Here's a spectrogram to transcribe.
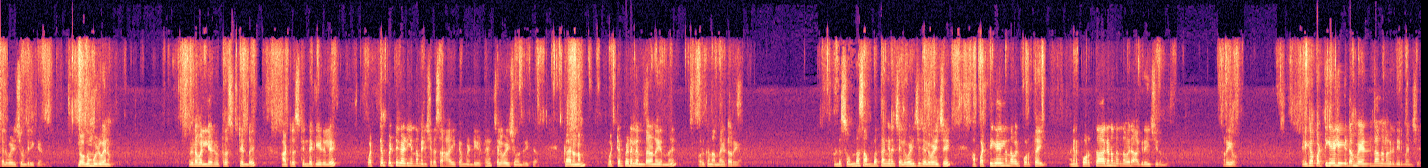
ചെലവഴിച്ചുകൊണ്ടിരിക്കുകയാണ്. ലോകം മുഴുവനും. അവരുടെ വലിയൊരു ട്രസ്റ്റ് ഉണ്ട്. ആ ട്രസ്റ്റിന്റെ കീഴിൽ ഒറ്റപ്പെട്ട് കഴിയുന്ന മനുഷ്യരെ സഹായിക്കാൻ വേണ്ടിയിട്ട് ചെലവഴിച്ചുകൊണ്ടിരിക്കുക. കാരണം ഒറ്റപ്പെടൽ എന്താണ് എന്ന് അവർക്ക് നന്നായിട്ട് അറിയാം. അതുകൊണ്ട് സ്വന്തം സമ്പത്ത് അങ്ങനെ ചെലവഴിച്ച് ചെലവഴിച്ച് ആ പട്ടികയിൽ നിന്ന് അവർ പുറത്തായി. അങ്ങനെ പുറത്താകണം എന്നവർ ആഗ്രഹിച്ചിരുന്നു. അറിയോ? എനിക്ക് ആ പട്ടികയിൽ ഇടം വേണ്ട എന്നാണ് അവർ തീരുമാനിച്ചത്.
